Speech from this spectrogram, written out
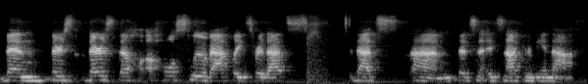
then there's there's the a whole slew of athletes where that's that's um, that's it's not going to be enough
